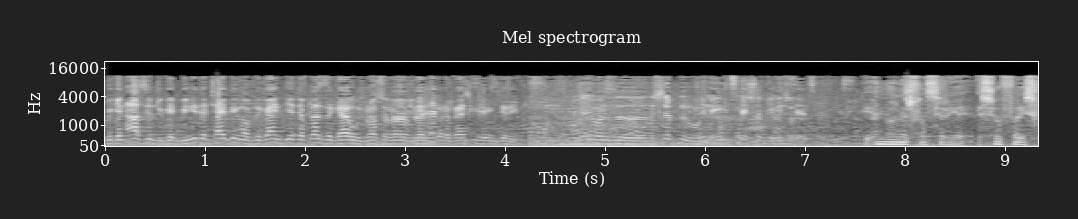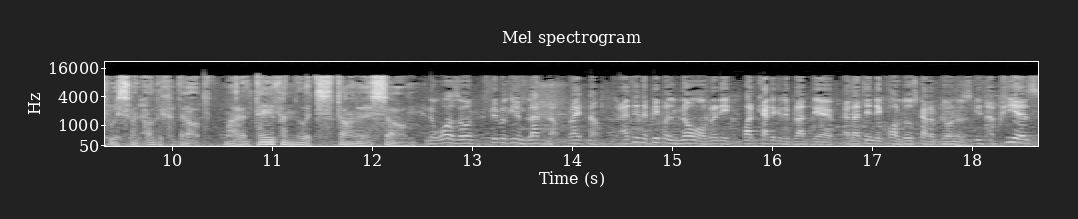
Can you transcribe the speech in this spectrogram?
We can ask them to get. We need a typing of the guy in theater plus the guy who's lost a lot of blood. He's got a vascular injury. The guy was uh, the chaplain. Die inwoners van Sirië is so vuisvoets van al die geweld, maar in tye van nood staan hulle saam. In the war zone, people giving blood now, right now. I think the people know already what category blood they have, and I think they call those kind of donors. It appears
